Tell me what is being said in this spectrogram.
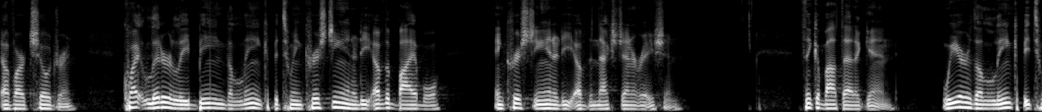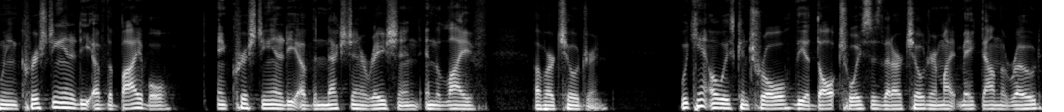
of our children, quite literally being the link between Christianity of the Bible and Christianity of the next generation. Think about that again. We are the link between Christianity of the Bible and Christianity of the next generation in the life of our children. We can't always control the adult choices that our children might make down the road,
